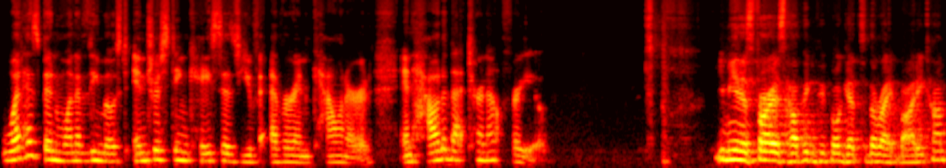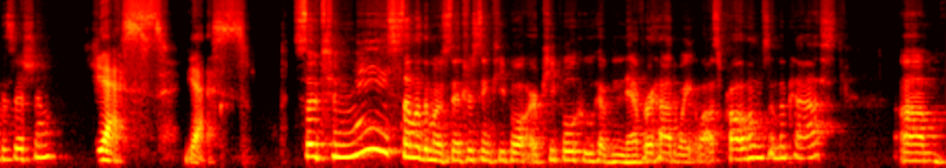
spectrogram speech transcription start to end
what has been one of the most interesting cases you've ever encountered, and how did that turn out for you? You mean as far as helping people get to the right body composition? Yes. Yes. So, to me, some of the most interesting people are people who have never had weight loss problems in the past. Um,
